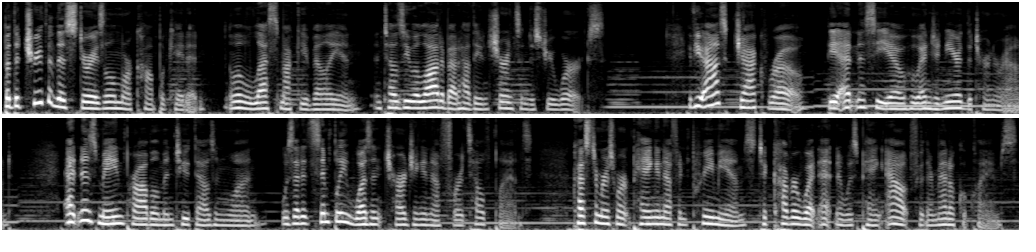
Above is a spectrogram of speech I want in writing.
But the truth of this story is a little more complicated, a little less Machiavellian, and tells you a lot about how the insurance industry works. If you ask Jack Rowe, the Aetna CEO who engineered the turnaround, Aetna's main problem in 2001 was that it simply wasn't charging enough for its health plans. Customers weren't paying enough in premiums to cover what Aetna was paying out for their medical claims.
